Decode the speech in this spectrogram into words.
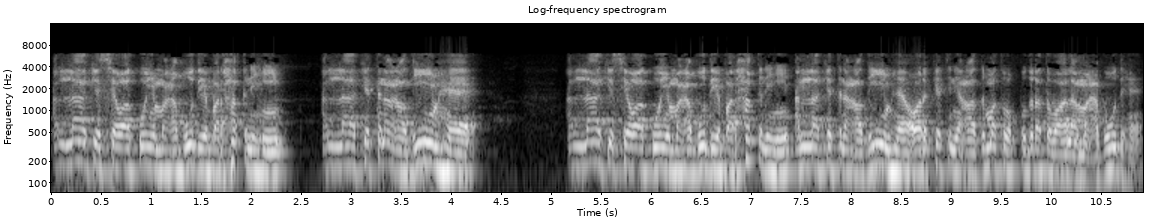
اللہ کے سوا کوئی معبود برحق نہیں۔ اللہ کتنا عظیم ہے۔ اللہ کے سوا کوئی معبود برحق نہیں۔ اللہ کتنا عظیم ہے اور کتنی عظمت و قدرت والا معبود ہے۔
